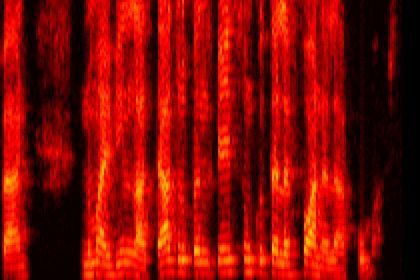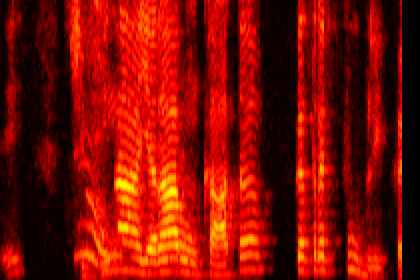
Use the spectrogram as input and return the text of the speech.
ani, nu mai vin la teatru pentru că ei sunt cu telefoanele acum, știi? Și Nu. vina era aruncată către public, că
